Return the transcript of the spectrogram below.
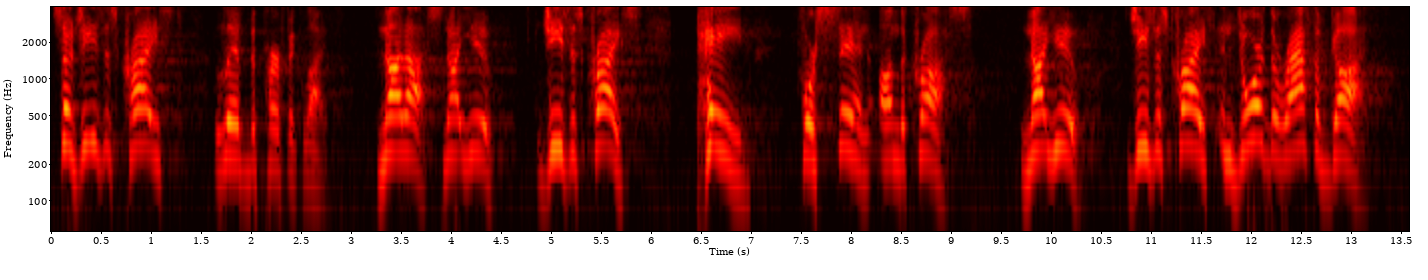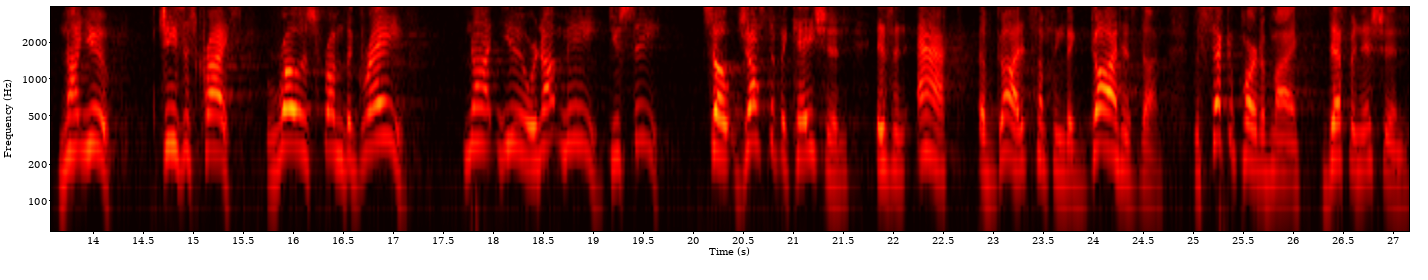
So Jesus Christ lived the perfect life, not us, not you. Jesus Christ paid for sin on the cross, not you. Jesus Christ endured the wrath of God, not you. Jesus Christ rose from the grave, not you or not me. Do you see? So, justification is an act of God, it's something that God has done. The second part of my definition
